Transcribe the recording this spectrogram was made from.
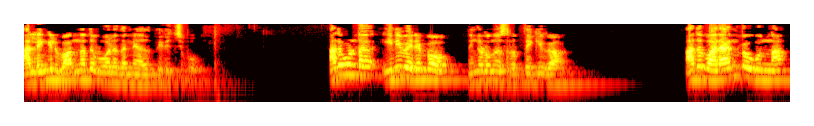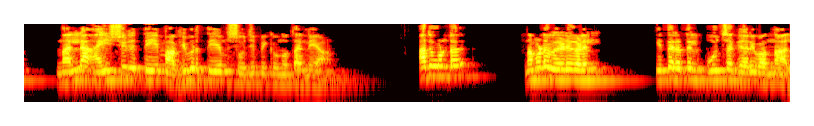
അല്ലെങ്കിൽ വന്നതുപോലെ തന്നെ അത് തിരിച്ചു പോകും. അതുകൊണ്ട് ഇനി വരുമ്പോൾ നിങ്ങളൊന്ന് ശ്രദ്ധിക്കുക. അത് വരാൻ പോകുന്ന നല്ല ഐശ്വര്യത്തെയും അഭിവൃദ്ധിയും സൂചിപ്പിക്കുന്നു തന്നെയാണ്. അതുകൊണ്ട് നമ്മുടെ വീടുകളിൽ ഇത്തരത്തിൽ പൂച്ച കയറി വന്നാൽ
